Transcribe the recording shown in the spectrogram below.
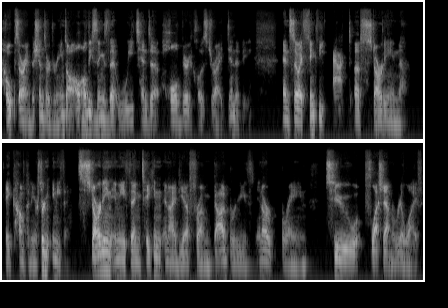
hopes our ambitions our dreams all, all these things mm-hmm. that we tend to hold very close to our identity and so i think the act of starting a company or starting anything, starting anything, taking an idea from God breathed in our brain to fleshed out in real life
